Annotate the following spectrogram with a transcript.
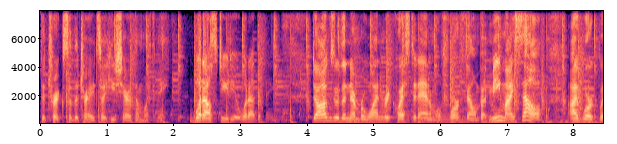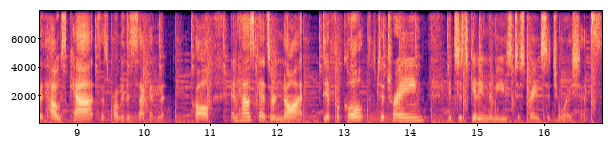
the tricks of the trade, so he shared them with me. What else do you do? What other things? Dogs are the number one requested animal for film, but me myself, I've worked with house cats. That's probably the second call. And house cats are not difficult to train. It's just getting them used to strange situations.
